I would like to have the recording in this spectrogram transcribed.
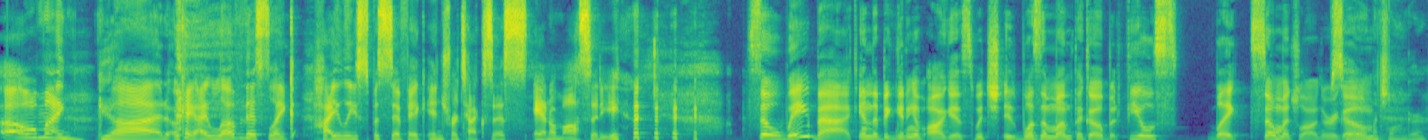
Oh my God. Okay, I love this like highly specific intra Texas animosity. So, way back in the beginning of August, which it was a month ago, but feels like so much longer ago. so much longer.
